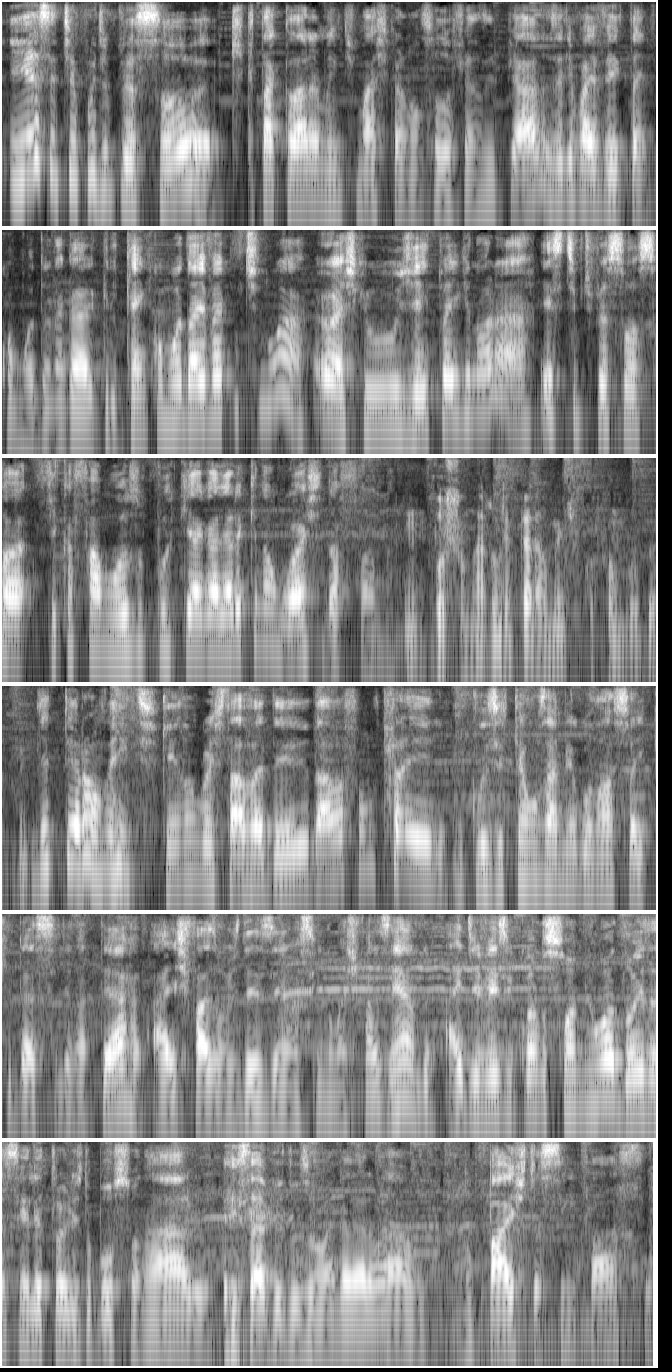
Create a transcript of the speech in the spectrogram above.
E esse tipo de pessoa, que tá claramente mascarando suas ofensas e piadas, ele vai ver que tá incomodando a galera que ele quer incomodar e vai continuar. Eu acho que o jeito é ignorar. Esse tipo de pessoa só fica famoso porque é a galera que não gosta da fama. Hum, Bolsonaro literalmente ficou famoso assim. Literalmente. Quem não gostava dele dava fama pra ele. Inclusive tem uns amigos nossos aí que descem ali na terra, aí eles fazem uns desenhos assim numas fazendas, aí de vez em quando some um ou dois assim eleitores do Bolsonaro. Eles abduzem uma galera lá, no pasto assim, passa.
